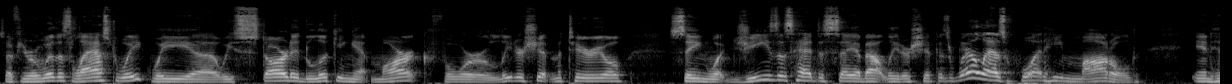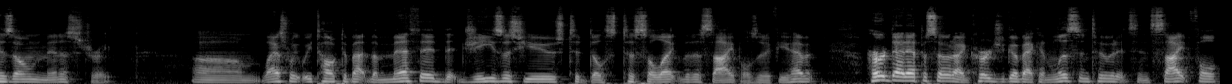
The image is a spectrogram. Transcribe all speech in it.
So, if you were with us last week, we, uh, we started looking at Mark for leadership material, seeing what Jesus had to say about leadership, as well as what he modeled in his own ministry. Um, last week we talked about the method that Jesus used to to select the disciples, and if you haven't heard that episode, I encourage you to go back and listen to it. It's insightful,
